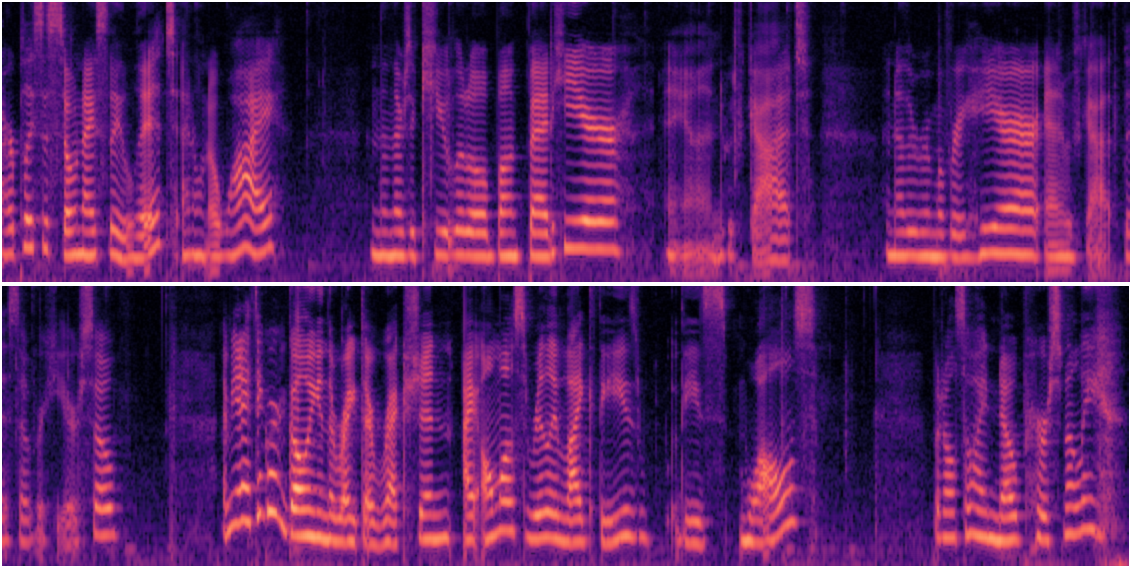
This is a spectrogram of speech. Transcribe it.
her place is so nicely lit. I don't know why. And then there's a cute little bunk bed here. And we've got another room over here. And we've got this over here. So, I mean, I think we're going in the right direction. I almost really like these, these walls. But also I know personally,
